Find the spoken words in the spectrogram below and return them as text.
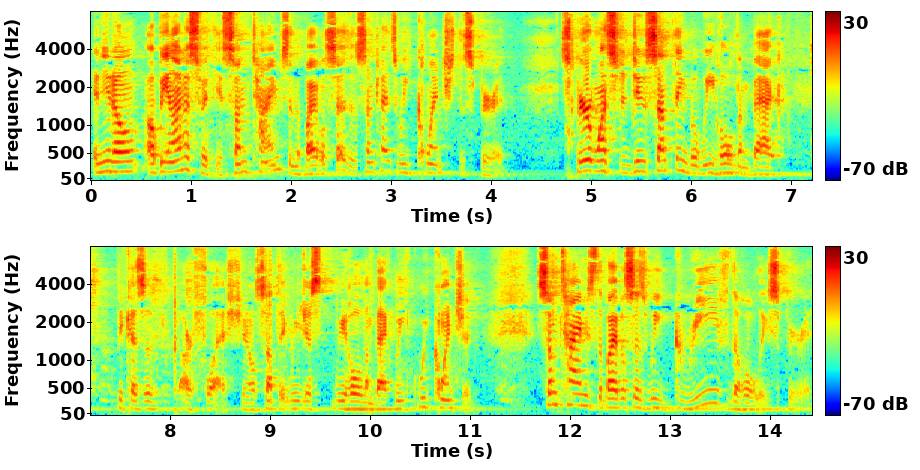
And you know, I'll be honest with you, sometimes, and the Bible says it, sometimes we quench the Spirit. Spirit wants to do something, but we hold him back because of our flesh. You know, something we just we hold him back. We we quench it. Sometimes the Bible says we grieve the Holy Spirit.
